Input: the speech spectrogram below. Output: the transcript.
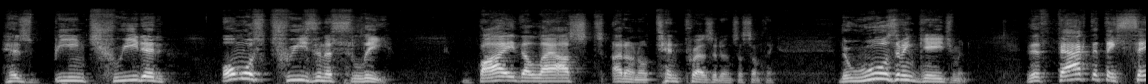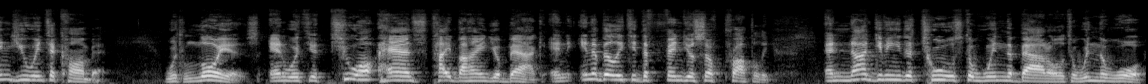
has been treated almost treasonously by the last, I don't know, 10 presidents or something. The rules of engagement, the fact that they send you into combat with lawyers and with your two hands tied behind your back and inability to defend yourself properly and not giving you the tools to win the battle, to win the war,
